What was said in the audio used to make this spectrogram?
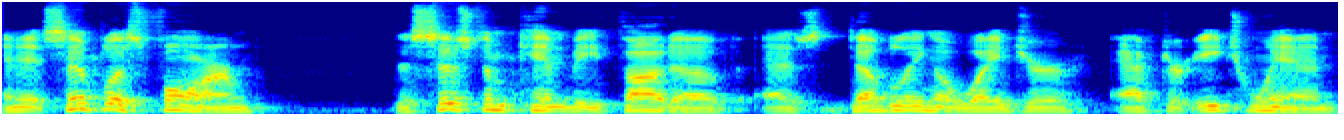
In its simplest form, the system can be thought of as doubling a wager after each win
